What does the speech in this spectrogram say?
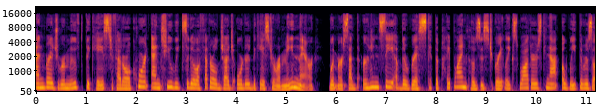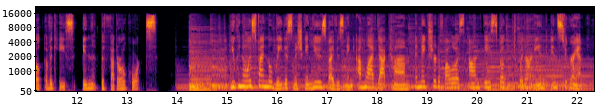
Enbridge removed the case to federal court, and two weeks ago, a federal judge ordered the case to remain there, Whitmer said the urgency of the risk the pipeline poses to Great Lakes waters cannot await the result of a case in the federal courts. You can always find the latest Michigan news by visiting mlive.com and make sure to follow us on Facebook, Twitter, and Instagram.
